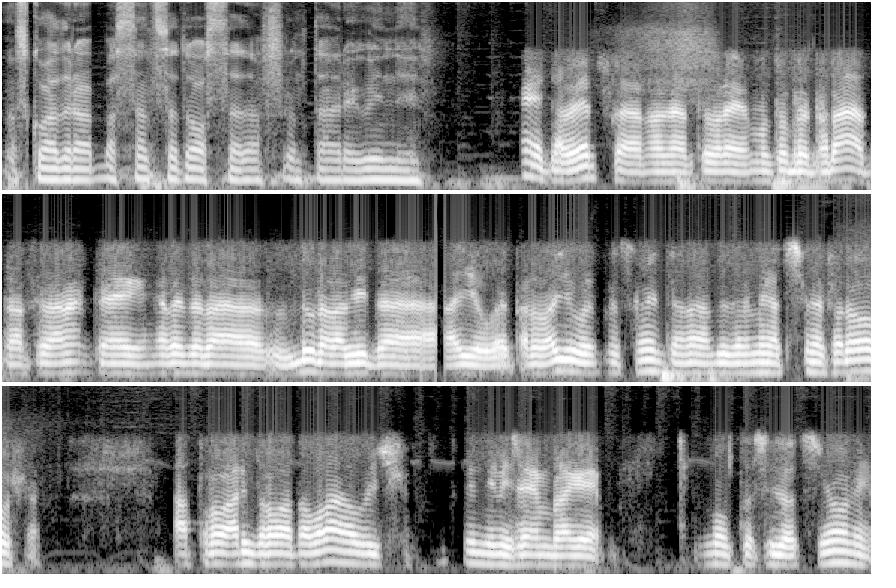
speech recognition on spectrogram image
una squadra abbastanza tosta da affrontare, quindi... Eh, D'Aversa è un allenatore molto preparato, sicuramente la, dura la vita alla Juve, però la Juve in questo momento ha una determinazione feroce ha, trovato, ha ritrovato Vlaovic, quindi mi sembra che in molte situazioni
